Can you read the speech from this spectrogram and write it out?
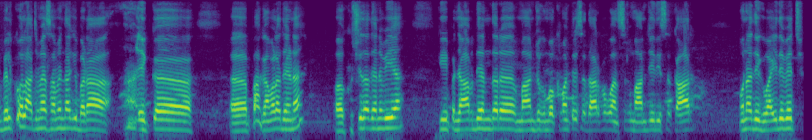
ਬਿਲਕੁਲ ਅੱਜ ਮੈਂ ਸਮਝਦਾ ਕਿ ਬੜਾ ਇੱਕ ਭਾਗਾਂ ਵਾਲਾ ਦਿਨ ਹੈ ਔਰ ਖੁਸ਼ੀ ਦਾ ਦਿਨ ਵੀ ਹੈ ਕਿ ਪੰਜਾਬ ਦੇ ਅੰਦਰ ਮਾਨਯੋਗ ਮੁੱਖ ਮੰਤਰੀ ਸਰਦਾਰ ਭਗਵੰਤ ਸਿੰਘ ਮਾਨ ਜੀ ਦੀ ਸਰਕਾਰ ਉਹਨਾਂ ਦੀ ਅਗਵਾਈ ਦੇ ਵਿੱਚ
